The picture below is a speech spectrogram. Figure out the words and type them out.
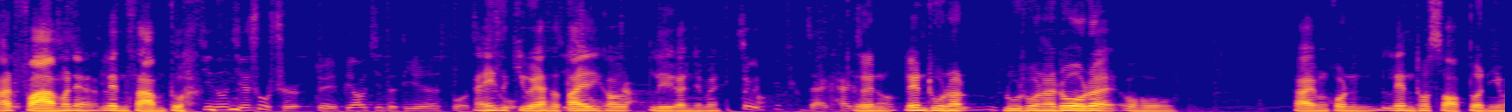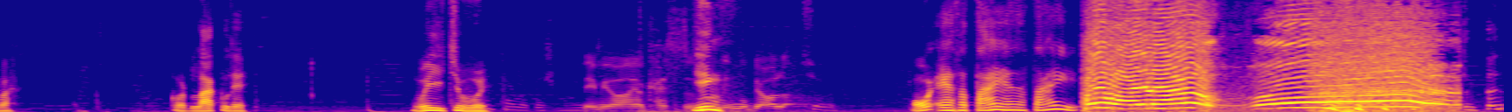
ทัดฟาร์มมาเนี่ย เล่นสามตัวไอ้สกิลแอสไตล์ที่เขาลือกันใช่ไหมเอินเล่นทูนารูทูนาโดด้วย โอ้โหกลายเป็นคนเล่นทดสอบตัวนี้มากดลักเลยวิจุยยิงโอ้แอร์สไตล์แอร์สไตล์ไม่ไหวแล้ว 等，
